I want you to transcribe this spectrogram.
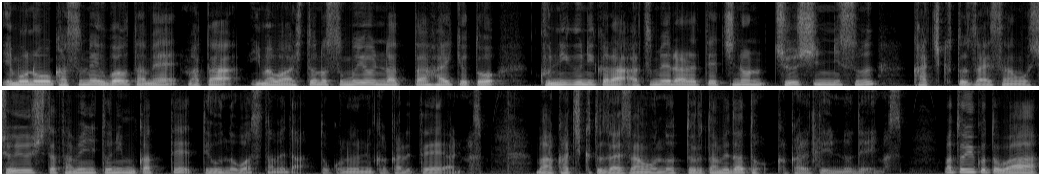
獲物をかすめ奪うためまた今は人の住むようになった廃墟と国々から集められて地の中心に住む家畜と財産を所有したためにとに向かって手を伸ばすためだとこのように書かれてあります。まあ家畜と財産を乗っ取るためだと書かれているのであります。まあ、ということは、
